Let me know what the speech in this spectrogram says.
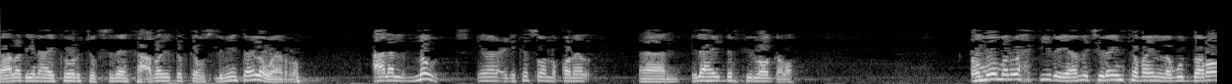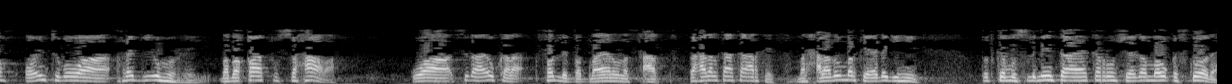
gaaladiina ay ka hor joogsadeen kacbadii dadka muslimiinta in la weeraro. Cala almowt inaan cidi ka soo noqon ilaahay dartii loo galo cumuuman wax diidayaa ma jiro intaba in lagu daro oo intuba waa raggii u horreeyey. Dabaqaatu saxaaba waa sida ay u kala fadli badnaayeen un asxaabta waxaad halkaa ka arkaysa marxaladu markay adag yihiin. Dadka muslimiinta ah ee ka run sheega mowqifkooda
